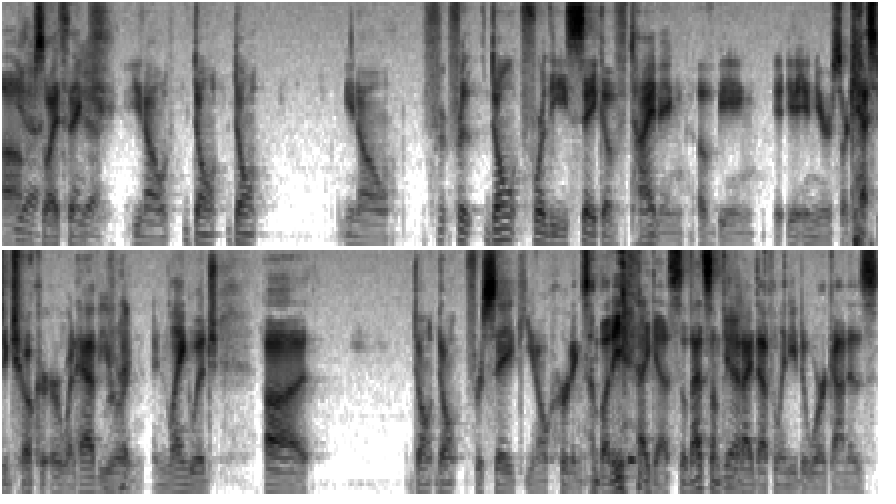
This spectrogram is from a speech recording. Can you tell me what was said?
Um, Yeah, So I think yeah. you know, don't don't you know. For, for don't for the sake of timing of being in your sarcastic joke or, what have you or in, in language, uh, don't don't forsake you know hurting somebody i guess so that's something that i definitely need to work on is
